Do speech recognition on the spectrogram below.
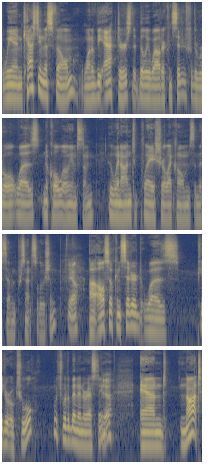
When casting this film, one of the actors that Billy Wilder considered for the role was Nicol Williamson, who went on to play Sherlock Holmes in The 7% Solution. Yeah. Uh, also considered was Peter O'Toole, which would have been interesting. Yeah. And not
